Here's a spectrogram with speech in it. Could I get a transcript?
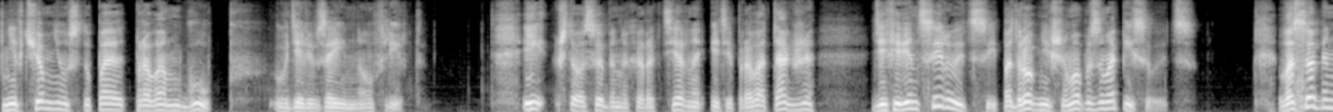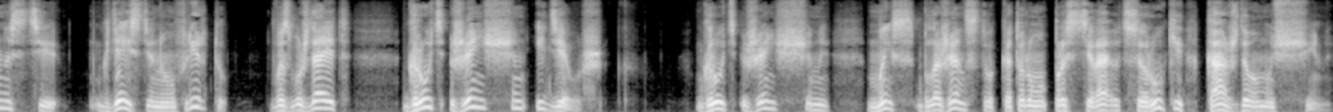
ни в чем не уступают правам губ в деле взаимного флирта. И, что особенно характерно, эти права также дифференцируются и подробнейшим образом описываются. В особенности к действенному флирту возбуждает грудь женщин и девушек. грудь женщины — мыс блаженства, к которому простираются руки каждого мужчины.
